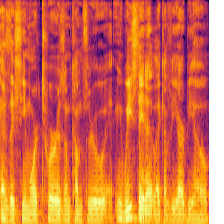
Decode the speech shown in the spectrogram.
as they see more tourism come through, we stayed at like a VRBO.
